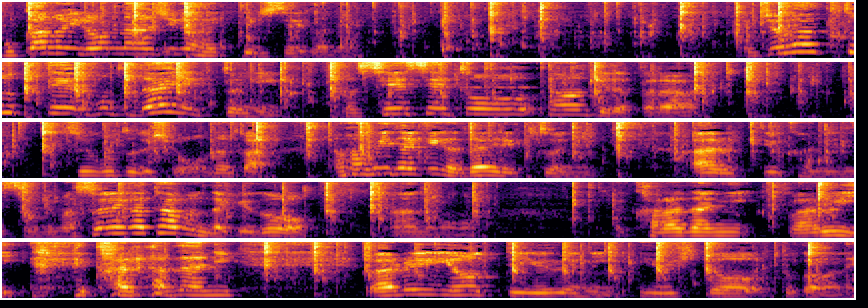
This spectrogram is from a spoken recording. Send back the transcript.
うん、他のいろんな味が入ってるせいかね。上白糖ってほんとダイレクトに、まあ、生成糖なわけだからそういうことでしょ？なんか甘みだけがダイレクトにあるっていう感じですよね。まあそれが多分だけどあの体に悪い 体に悪いよっていうふうに言う人とかはね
